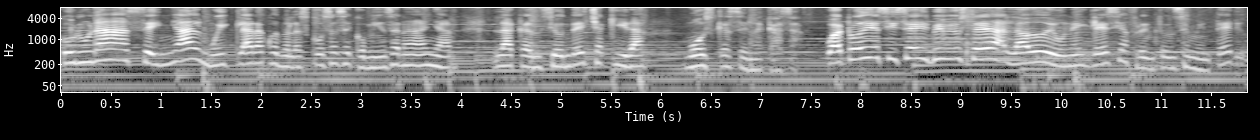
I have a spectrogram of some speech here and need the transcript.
con una señal muy clara cuando las cosas se comienzan a dañar, la canción de Shakira, Moscas en la casa. 416 vive usted al lado de una iglesia frente a un cementerio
